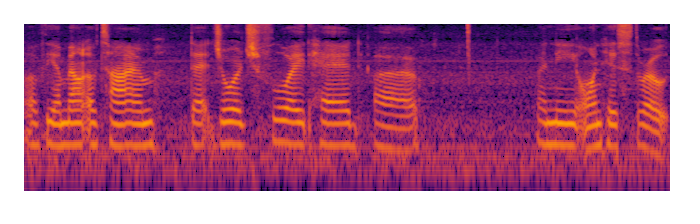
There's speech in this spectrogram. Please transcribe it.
of the amount of time that George Floyd had uh, a knee on his throat.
